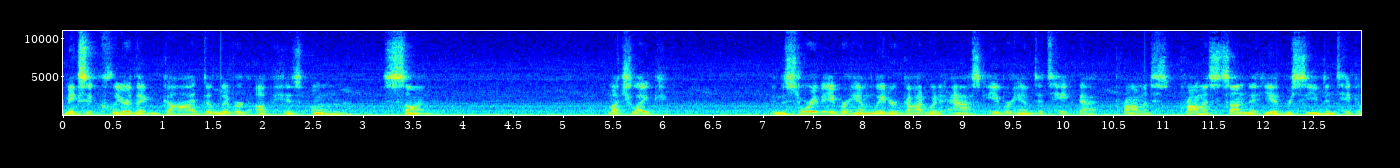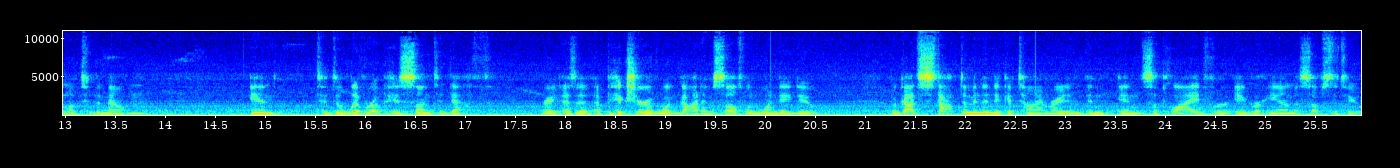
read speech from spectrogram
makes it clear that God delivered up his own son. Much like in the story of Abraham, later God would ask Abraham to take that promised, promised son that he had received and take him up to the mountain and to deliver up his son to death, right? As a, a picture of what God himself would one day do. But God stopped him in the nick of time, right? And, and, and supplied for Abraham a substitute.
